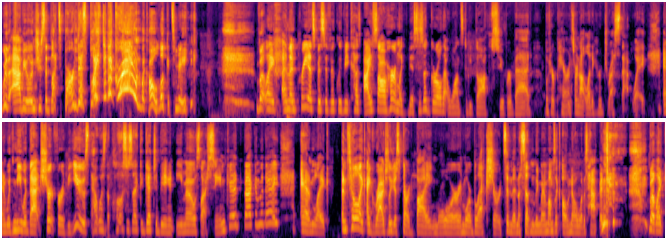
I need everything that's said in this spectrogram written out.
with Abby when she said, "Let's burn this place to the ground." I'm like, oh look, it's me. but like, and then Priya specifically because I saw her. I'm like, this is a girl that wants to be goth super bad but her parents are not letting her dress that way. And with me with that shirt for the use, that was the closest I could get to being an emo slash scene kid back in the day. And like until like I gradually just start buying more and more black shirts, and then suddenly my mom's like, "Oh no, what has happened?" but like,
